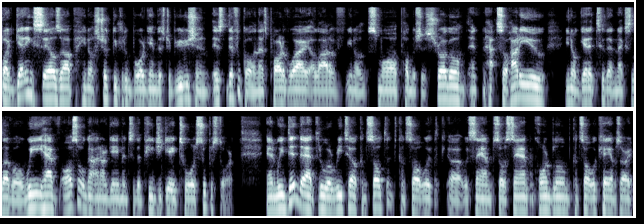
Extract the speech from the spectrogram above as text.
but getting sales up you know strictly through board game distribution is difficult and that's part of why a lot of you know small publishers struggle. And ha- so how do you you know get it to that next level? We have also gotten our game into the pga tour superstore and we did that through a retail consultant consult with uh, with sam. So sam kornblum consult with k i'm sorry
